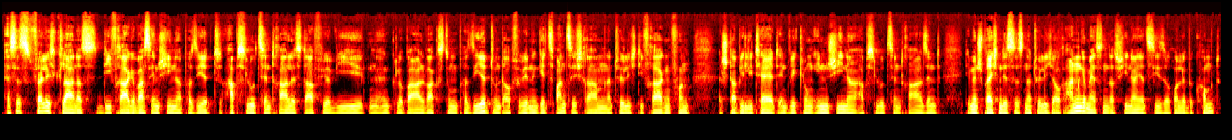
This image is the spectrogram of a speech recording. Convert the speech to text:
Es ist völlig klar, dass die Frage, was in China passiert, absolut zentral ist dafür, wie äh, global Wachstum passiert und auch für den G20-Rahmen natürlich die Fragen von Stabilität, Entwicklung in China absolut zentral sind. Dementsprechend ist es natürlich auch angemessen, dass China jetzt diese Rolle bekommt.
